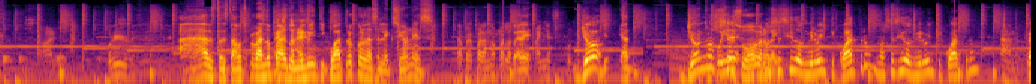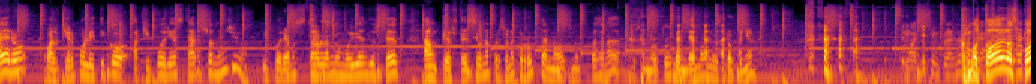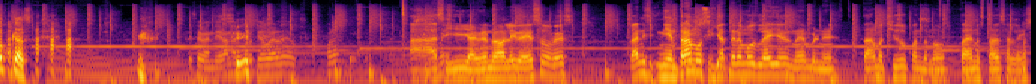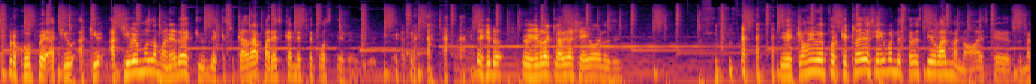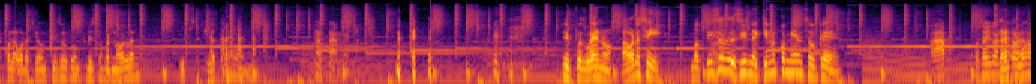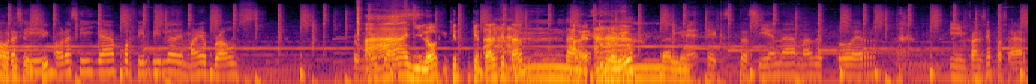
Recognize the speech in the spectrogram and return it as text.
Ah, est- estamos preparando para el Está- 2024 con las elecciones. Está preparando para las campañas. Yo, Ya- yo no sé, su no- sé si 2024, no sé si 2024, Ah, no. pero cualquier político aquí podría estar su anuncio y podríamos estar hablando muy bien de usted, aunque usted sea una persona corrupta, no, no pasa nada. O sea, nosotros vendemos nuestra opinión. Como esos Como todos los podcasts. que se vendieron Sí. el Partido Verde. ¿o qué? Ah, sí, hay una nueva ley de eso, ¿ves? Ni, ni entramos Sí, sí. y ya tenemos leyes, no. Estaba más chido cuando no, todavía no estaba esa ley. No se preocupe, aquí, aquí, aquí vemos la manera de que, de que su cara aparezca en este póster. Me imagino, me imagino a Claudia Sheinbaum así. Y de que, oye, güey, ¿por qué Claudia Sheinbaum está vestido de Batman? No, es que es una colaboración que hizo con Christopher Nolan. Y pues aquí la tenemos. ¿no? No mames. Y pues bueno, ahora sí. Noticias de cine. ¿Quién no comienza o qué? Ah, pues oigan, ¿Traen ahora, alguna ahora sí, ahora sí, ya por fin vi la de Mario Bros. Mario Ah, Bros. y luego, ¿qué, qué tal, qué tal? Ándale, A ver, tu review. Me extasié nada más de puro ver mi infancia pasar.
